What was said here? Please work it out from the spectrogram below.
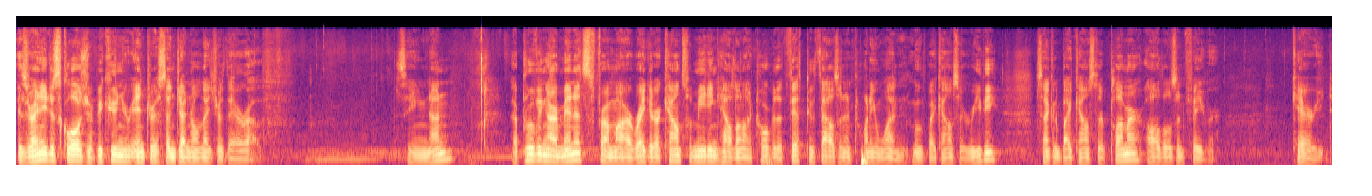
Is there any disclosure of pecuniary interest and general nature thereof? Seeing none. Approving our minutes from our regular council meeting held on October the 5th, 2021. Moved by Councillor Reavie, seconded by Councillor Plummer. All those in favor? Carried.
